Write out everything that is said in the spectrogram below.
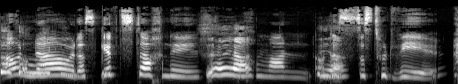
Dachte, oh, oh no, das gibt's doch nicht. Ja, ja. Ach man, oh, ja. das, das tut weh.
